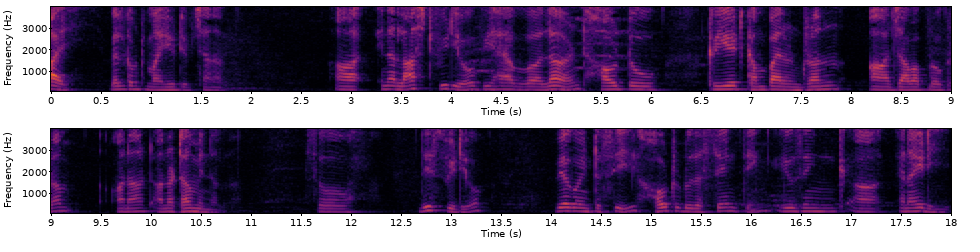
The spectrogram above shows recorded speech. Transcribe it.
Hi, welcome to my YouTube channel. Uh, in our last video, we have uh, learned how to create, compile, and run a Java program on a, on a terminal. So, this video, we are going to see how to do the same thing using uh, an IDE.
